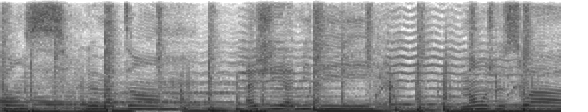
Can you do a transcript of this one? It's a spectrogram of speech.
Pense le matin, agis à midi, mange le soir,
